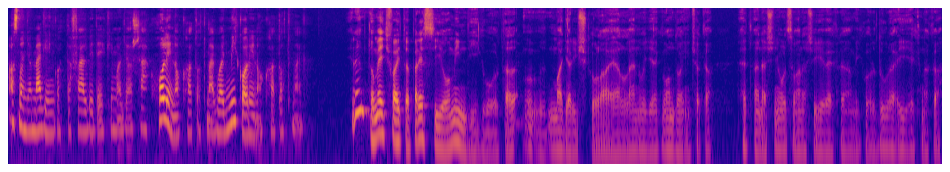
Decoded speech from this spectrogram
Azt mondja, megingott a felvidéki magyarság. Hol inokhatott meg, vagy mikor inokhatott meg? Én nem tudom, egyfajta presszió mindig volt a magyar iskola ellen, ugye gondoljunk csak a 70-es, 80-as évekre, amikor Duraiéknak a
